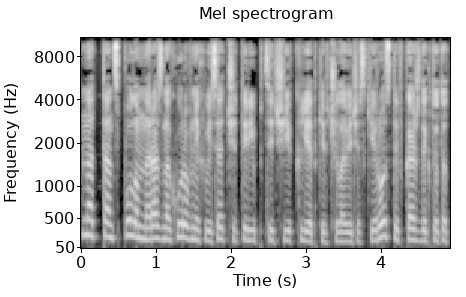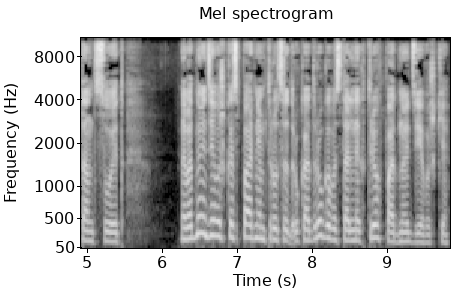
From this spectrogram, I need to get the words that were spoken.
Над танцполом на разных уровнях висят четыре птичьи клетки в человеческий рост, и в каждой кто-то танцует. В одной девушка с парнем трутся друг от друга, в остальных трех по одной девушке.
